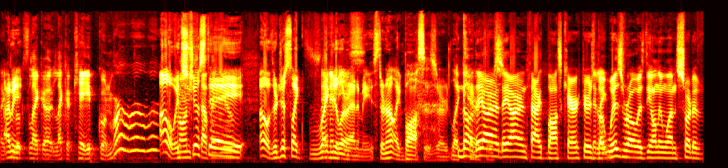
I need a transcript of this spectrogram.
Like, I mean- looks like a like a cape going. Oh, it's just a. Oh, they're just like regular Enemies. enemies. They're not like bosses or like. No, they are they are in fact boss characters, They're but like- Wizzro is the only one sort of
